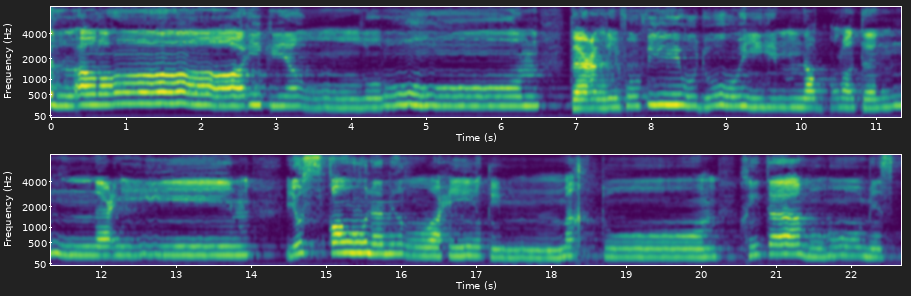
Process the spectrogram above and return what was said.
الأرائك ينظرون. تعرف في وجوههم نضرة النعيم. يسقون من رحيق مختوم. ختامه مسك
